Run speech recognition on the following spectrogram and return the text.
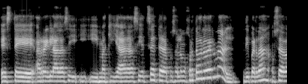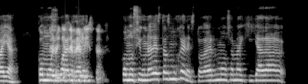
este, arregladas y, maquilladas y etcétera, pues a lo mejor te van a ver mal, ¿de verdad? O sea, vaya, como igual. Como si una de estas mujeres, toda hermosa, maquillada,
